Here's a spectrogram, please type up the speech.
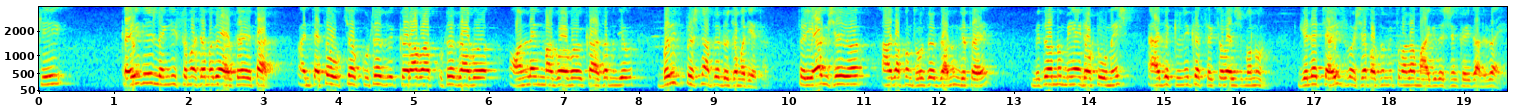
की काहीतरी लैंगिक समस्यामध्ये अडथळे येतात आणि त्याचा उपचार कुठं करावा कुठं जावं ऑनलाईन मागवावं का असं म्हणजे बरेच प्रश्न आपल्या डोक्यामध्ये येतात. तर या विषयावर आज आपण थोडंसं जाणून घेतो आहे मित्रांनो मी आहे doctor Umesh as a clinical sexologist म्हणून. गेल्या चाळीस वर्षापासून मी तुम्हाला मार्गदर्शन करीत आलेलो आहे.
